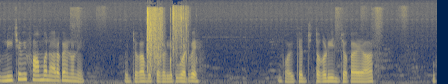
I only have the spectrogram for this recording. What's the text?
नीचे भी फार्म बना रखा है इन्होंने। जगह बहुत तगड़ी है, तू हट भाई, क्या तगड़ी जगह है यार। उस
